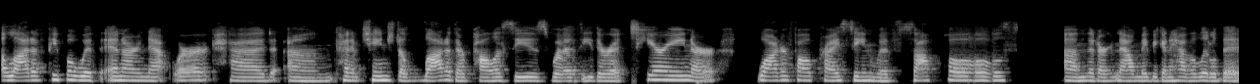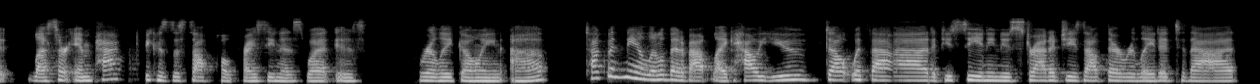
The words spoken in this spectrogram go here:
A lot of people within our network had um, kind of changed a lot of their policies with either a tiering or waterfall pricing with soft pulls um, that are now maybe going to have a little bit lesser impact because the soft pull pricing is what is really going up. Talk with me a little bit about like how you've dealt with that, if you see any new strategies out there related to that.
